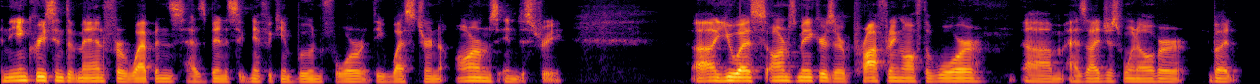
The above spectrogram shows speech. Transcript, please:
And the increase in demand for weapons has been a significant boon for the Western arms industry. Uh, U.S. arms makers are profiting off the war, um, as I just went over, but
